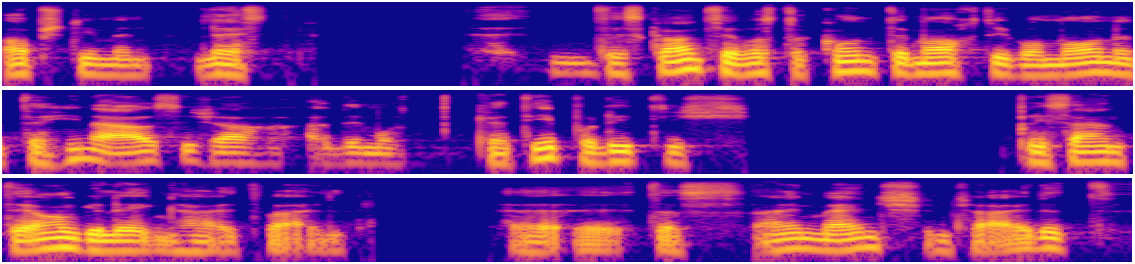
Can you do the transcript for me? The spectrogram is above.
abstimmen lässt. Das Ganze, was der Kunde macht über Monate hinaus, ist auch eine demokratiepolitisch brisante Angelegenheit, weil äh, dass ein Mensch entscheidet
